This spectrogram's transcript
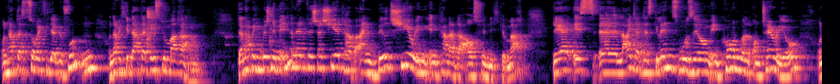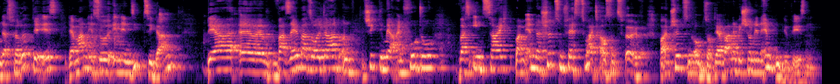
und habe das Zeug wieder gefunden und habe ich gedacht, da gehst du mal ran. Dann habe ich ein bisschen im Internet recherchiert, habe einen Bill Shearing in Kanada ausfindig gemacht. Der ist äh, Leiter des Glens Museum in Cornwall, Ontario. Und das Verrückte ist, der Mann ist so in den 70ern der äh, war selber Soldat und schickte mir ein Foto, was ihn zeigt beim Emder Schützenfest 2012, beim Schützenumzug. Der war nämlich schon in Emden gewesen.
